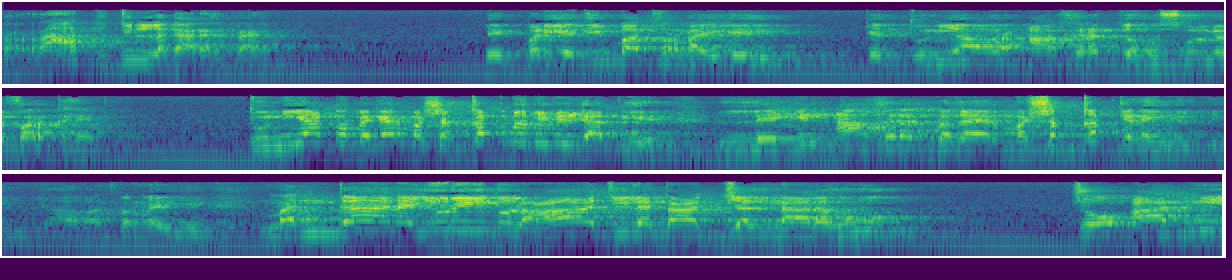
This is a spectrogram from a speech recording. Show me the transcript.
रात दिन लगा रहता है। एक बड़ी अजीब बात फरमाई गई कि दुनिया और आखिरत के हसूल में फ़र्क है। दुनिया तो बगैर मशक्कत में भी मिल जाती है, लेकिन आखिरत बगैर मशक्कत के नहीं मिलती। क्या बात फरमाई गई मनकान रहू जो आदमी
